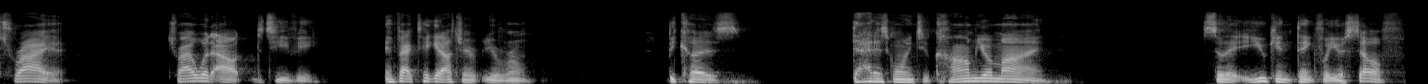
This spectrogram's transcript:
try it try without the tv in fact take it out your, your room because that is going to calm your mind so that you can think for yourself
